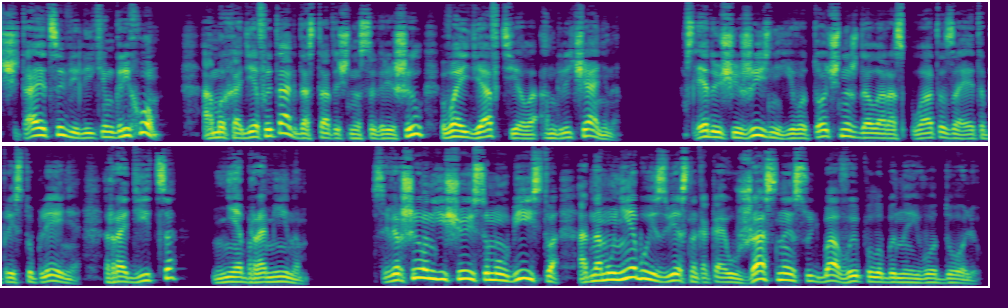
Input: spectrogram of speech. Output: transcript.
считается великим грехом, а Махадев и так достаточно согрешил, войдя в тело англичанина. В следующей жизни его точно ждала расплата за это преступление — родиться не брамином. Совершил он еще и самоубийство, одному небу известно, какая ужасная судьба выпала бы на его долю.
